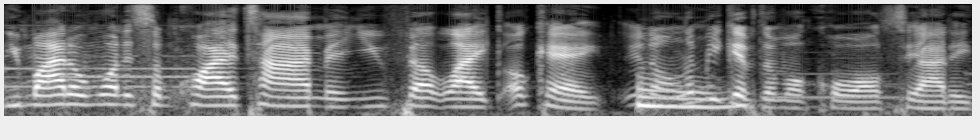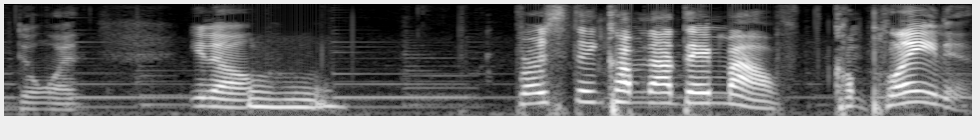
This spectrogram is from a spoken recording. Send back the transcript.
You might have wanted some quiet time and you felt like, okay, you know, let me Mhm. give them a call, see how they doing. You know, Mhm. first thing coming out their mouth, complaining.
